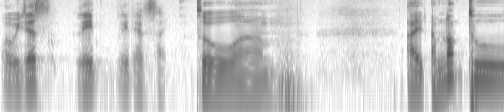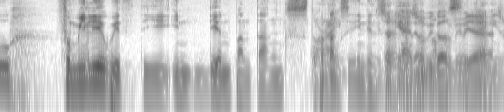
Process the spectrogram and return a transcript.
or we just lay it aside. So um, I I'm not too familiar with the Indian pantangs, the Alright. pantangs in Indian style, okay, you know, because yeah. Chinese.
